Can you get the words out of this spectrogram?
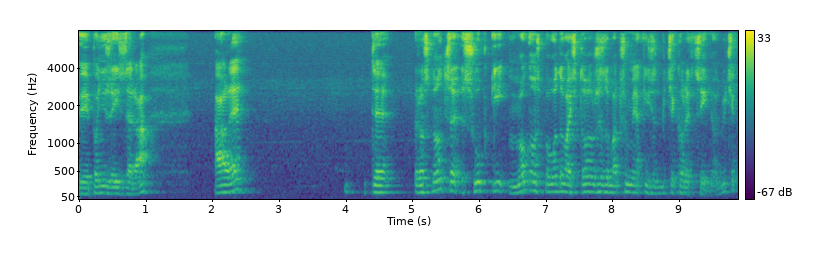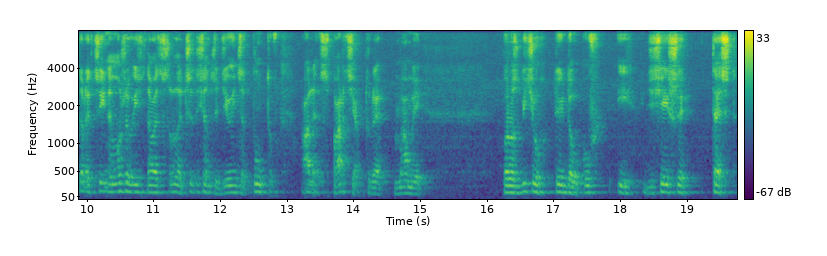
y, poniżej zera, ale te rosnące słupki mogą spowodować to, że zobaczymy jakieś odbicie korekcyjne. Odbicie korekcyjne może wyjść nawet w stronę 3900 punktów, ale wsparcia, które mamy po rozbiciu tych dołków i dzisiejszy test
